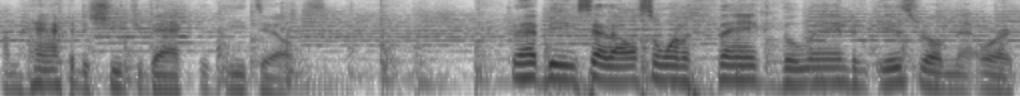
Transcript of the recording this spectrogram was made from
I'm happy to shoot you back the details. That being said, I also want to thank the Land of Israel Network,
